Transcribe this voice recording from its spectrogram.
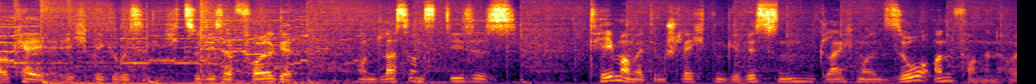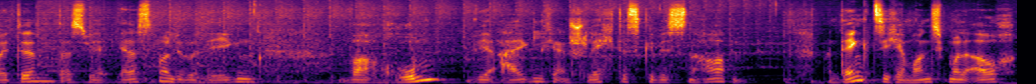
Okay, ich begrüße dich zu dieser Folge und lass uns dieses Thema mit dem schlechten Gewissen gleich mal so anfangen heute, dass wir erstmal überlegen, warum wir eigentlich ein schlechtes Gewissen haben. Man denkt sich ja manchmal auch,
